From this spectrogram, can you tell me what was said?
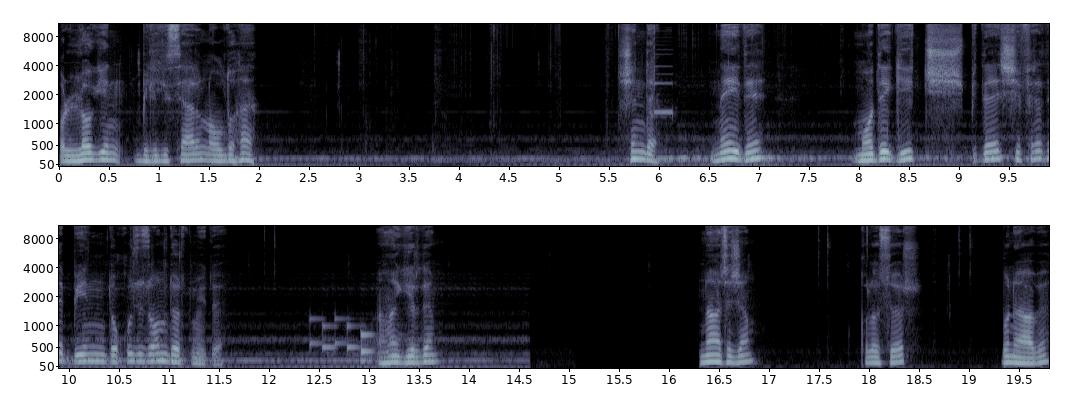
O login bilgisayarın oldu ha. Şimdi neydi? Mode bir de şifre de 1914 müydü? Aha girdim. Ne açacağım? Klasör. Bu ne abi?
